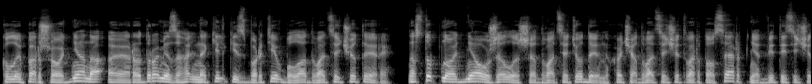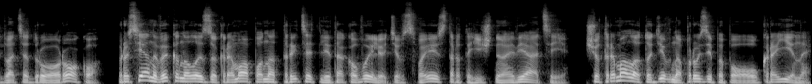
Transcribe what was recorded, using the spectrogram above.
коли першого дня на аеродромі загальна кількість бортів була 24. Наступного дня уже лише 21, хоча 24 серпня 2022 року росіяни виконали зокрема понад 30 літаковильотів своєї стратегічної авіації, що тримала тоді в напрузі ППО України.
